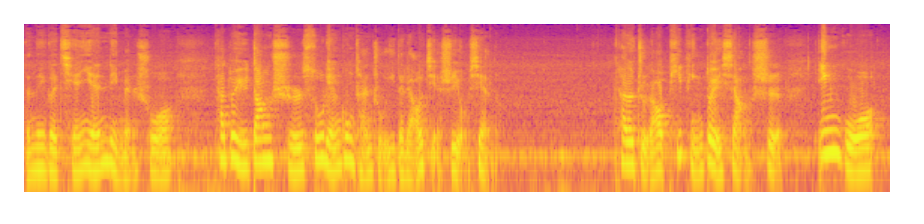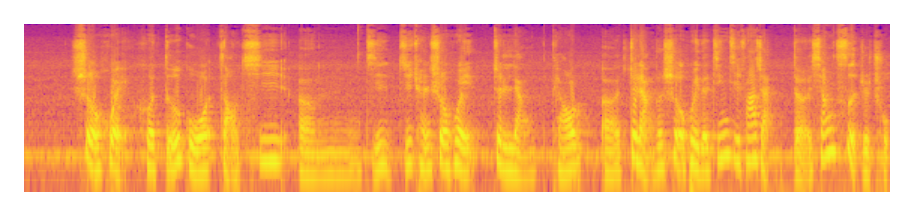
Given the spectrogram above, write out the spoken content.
的那个前言里面说，他对于当时苏联共产主义的了解是有限的。他的主要批评对象是英国社会和德国早期嗯集集权社会这两条呃这两个社会的经济发展的相似之处，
